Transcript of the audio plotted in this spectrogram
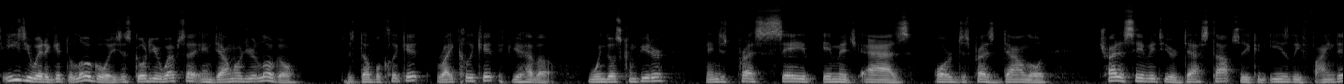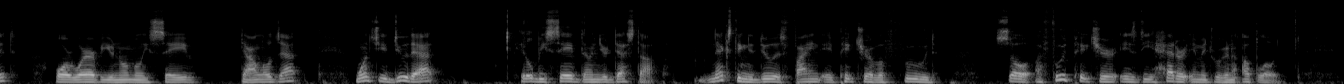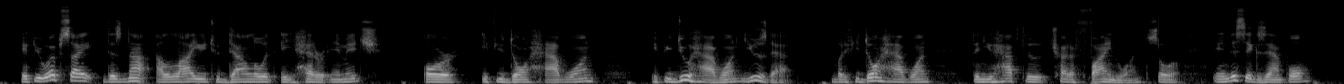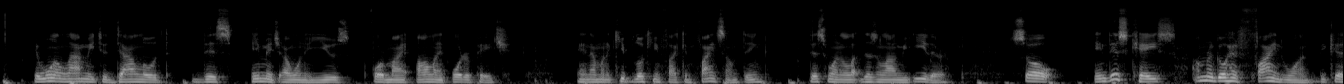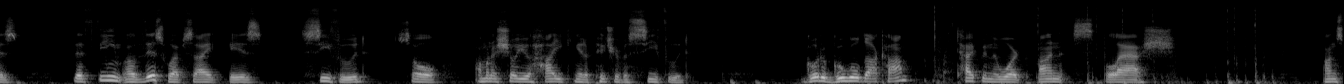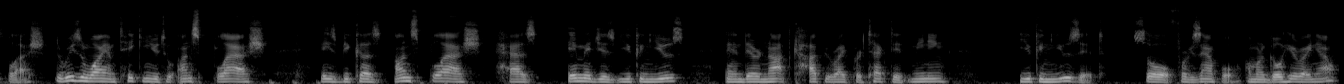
easy way to get the logo is just go to your website and download your logo. Just double click it, right click it if you have a Windows computer and just press save image as or just press download. Try to save it to your desktop so you can easily find it or wherever you normally save downloads at. Once you do that, it'll be saved on your desktop. Next thing to do is find a picture of a food. So a food picture is the header image we're going to upload. If your website does not allow you to download a header image, or if you don't have one, if you do have one, use that. But if you don't have one, then you have to try to find one. So in this example, it won't allow me to download this image I want to use for my online order page. And I'm going to keep looking if I can find something. This one doesn't allow me either. So in this case, I'm going to go ahead and find one because the theme of this website is seafood. So I'm going to show you how you can get a picture of a seafood. Go to google.com, type in the word unsplash. Unsplash. The reason why I'm taking you to Unsplash is because Unsplash has images you can use and they're not copyright protected, meaning you can use it. So for example, I'm going to go here right now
